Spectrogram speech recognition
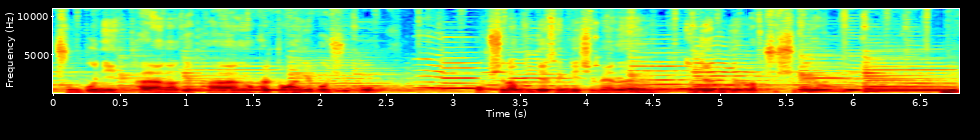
충분히 다양하게 다양한 활동해 보시고 혹시나 문제 생기시면은 언제든지 연락 주시고요. 음.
